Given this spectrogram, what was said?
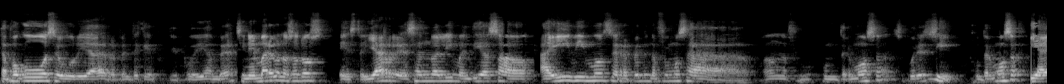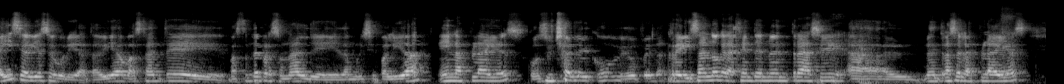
tampoco hubo seguridad de repente que, que podían ver. Sin embargo, nosotros, este, ya regresando a Lima el día sábado, ahí vimos, de repente nos fuimos a, ¿a dónde fuimos? Punta Hermosa, ¿se podría decir? Sí, Punta Hermosa. Y ahí sí había seguridad, había bastante, bastante personal de la municipalidad en las playas, con su chaleco, me dio pena, revisando que la gente no entrase, al, no entrase a las playas,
